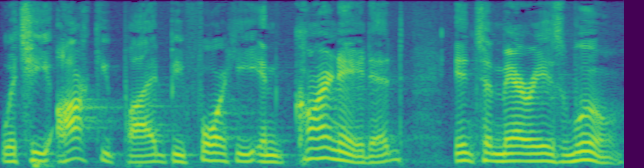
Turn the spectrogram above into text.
which he occupied before he incarnated into Mary's womb.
